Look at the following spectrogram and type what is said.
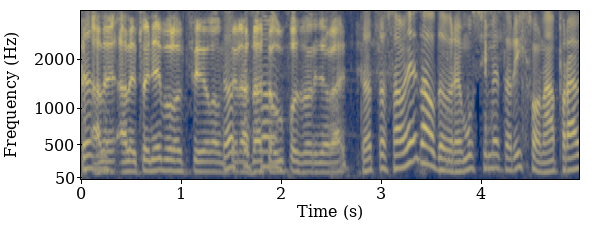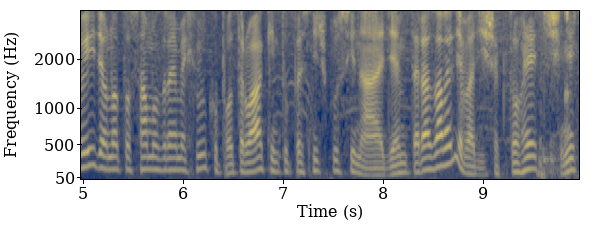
to ale, ale to nebolo cieľom toto teraz som, na to upozorňovať. Toto som nedal dobre, musíme to rýchlo napraviť, ono to samozrejme chvíľku potrvá, kým tú pesničku si nájdem teraz, ale nevadí, však to hneď, hneď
